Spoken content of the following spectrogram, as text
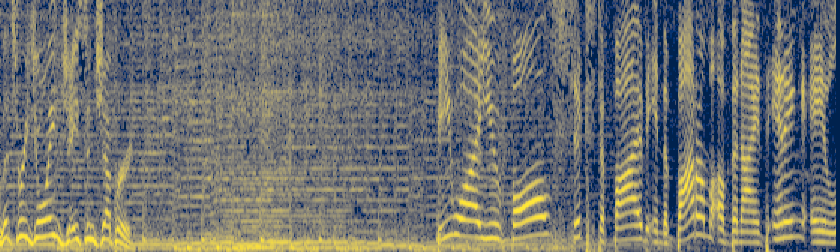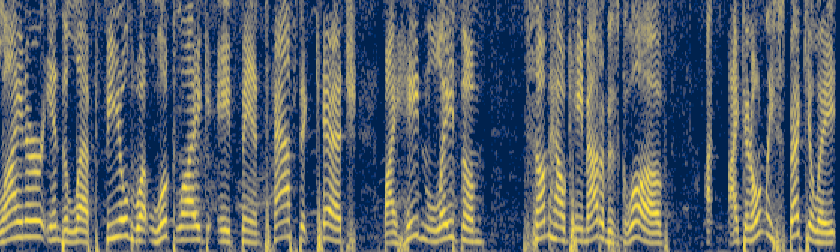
Let's rejoin Jason Shepard. BYU falls six to five in the bottom of the ninth inning. A liner into left field. What looked like a fantastic catch by Hayden Latham somehow came out of his glove. I, I can only speculate.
